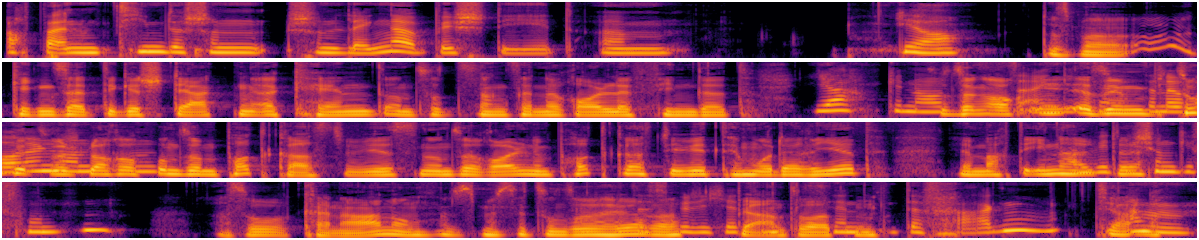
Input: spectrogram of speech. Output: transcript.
auch bei einem Team, das schon, schon länger besteht. Ähm, ja. Dass man gegenseitige Stärken erkennt und sozusagen seine Rolle findet. Ja, genau. Sozusagen auch, in, also im Bezug zum Beispiel auch auf unserem Podcast. Wie sind unsere Rollen im Podcast? Wie wird der moderiert? Wer macht die Inhalte? Haben wir die schon gefunden? Ach so, keine Ahnung. Das müssen jetzt unsere Hörer das würde ich jetzt beantworten. Ein hinterfragen. Tja, ähm,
